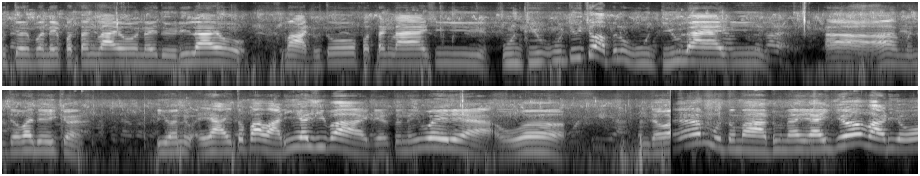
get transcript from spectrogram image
ઉત્તર પર નહીં પતંગ લાવ્યો, નહીં દોરી લાવ્યો. મારું તો પતંગ લાયા છે. ઊંધિયું ઊંધિયું ચો પેલું ઊંધિયું લાયા છે. હા મને જવા દે કણ. ઈવાનું એ આ તો પા વાડી હજી પા ઘેર તો નહીં હોય રહ્યા ઓ મને જવા એમ હું તો મારું નહીં આવી ગયો વાડી ઓ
